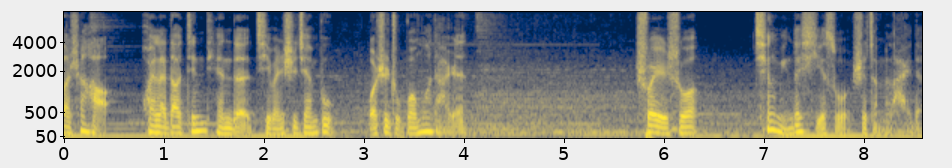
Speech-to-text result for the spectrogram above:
晚上好，欢迎来到今天的奇闻事件部，我是主播莫大人。说一说清明的习俗是怎么来的？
